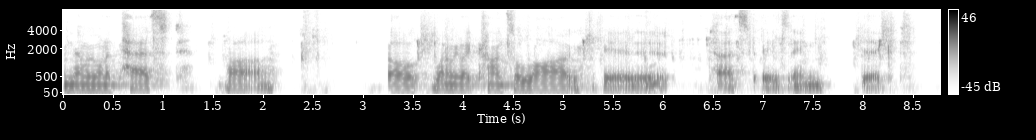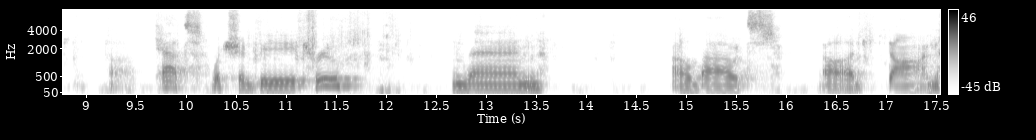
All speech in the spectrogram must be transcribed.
And then we want to test. Uh, so why don't we like console log it, test is in dict uh, cat, which should be true. And then how about uh, Don,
